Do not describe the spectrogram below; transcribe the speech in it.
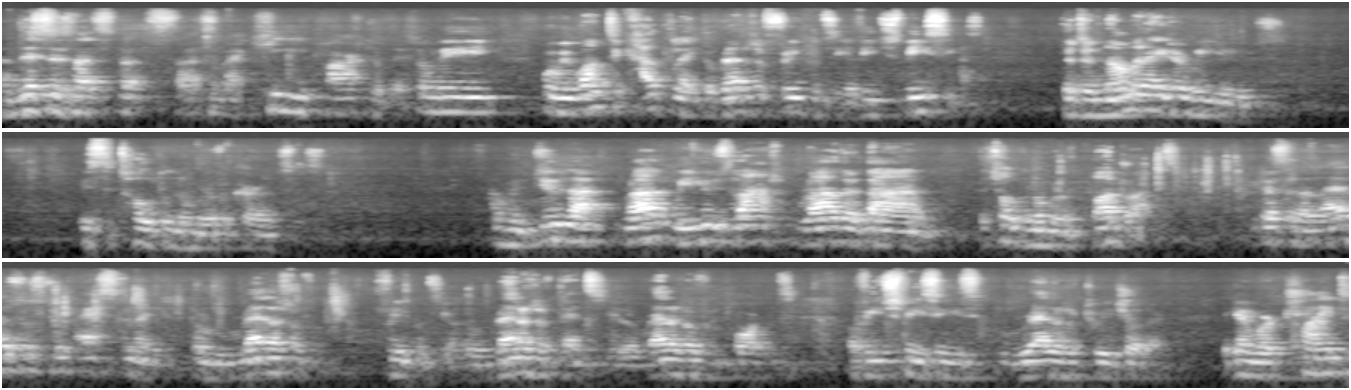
And this is, that's, that's, that's a key part of this. When we, when we want to calculate the relative frequency of each species, the denominator we use is the total number of occurrences. And we do that, rather, we use that rather than the total number of quadrats because it allows us to estimate the relative frequency or the relative density, the relative importance of each species relative to each other. Again, we're trying to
